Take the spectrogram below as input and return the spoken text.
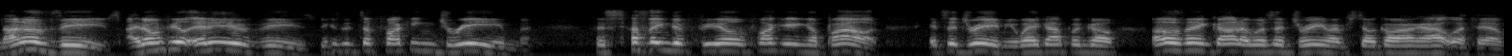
None of these. I don't feel any of these because it's a fucking dream. There's nothing to feel fucking about. It's a dream. You wake up and go, "Oh, thank God it was a dream. I'm still going out with him."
